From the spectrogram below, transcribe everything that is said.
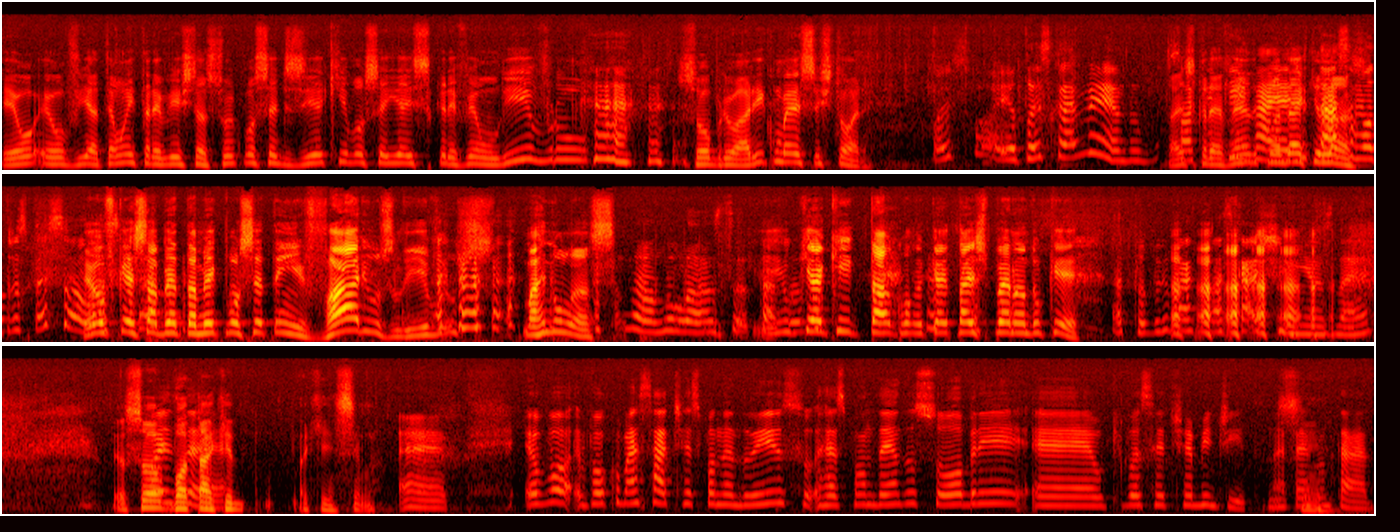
Eu, eu vi até uma entrevista sua que você dizia que você ia escrever um livro sobre o Ari. Como é essa história? Pois foi, eu estou escrevendo. Está escrevendo? Quando é que lança? Outras pessoas. Eu fiquei sabendo também que você tem vários livros, mas não lança. Não, não lança. Tá e tudo... o que é que está é tá esperando o quê? É tudo nas, nas caixinhas, né? Eu só pois botar é. aqui, aqui em cima. É, eu vou, eu vou começar te respondendo isso, respondendo sobre é, o que você tinha me dito, né? Sim. Perguntado.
